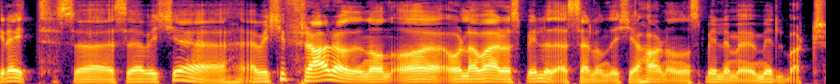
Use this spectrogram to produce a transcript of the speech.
greit, så, så jeg, vil ikke, jeg, vil ikke, fraråde noen å, å, la være å spille det, selv om de ikke har noen å spille med umiddelbart.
